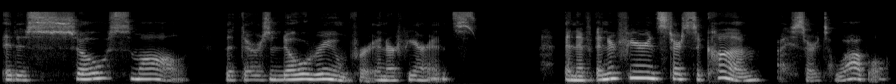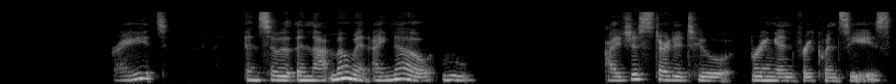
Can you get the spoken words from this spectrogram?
it is so small that there is no room for interference. And if interference starts to come, I start to wobble, right? And so in that moment, I know, ooh, I just started to bring in frequencies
